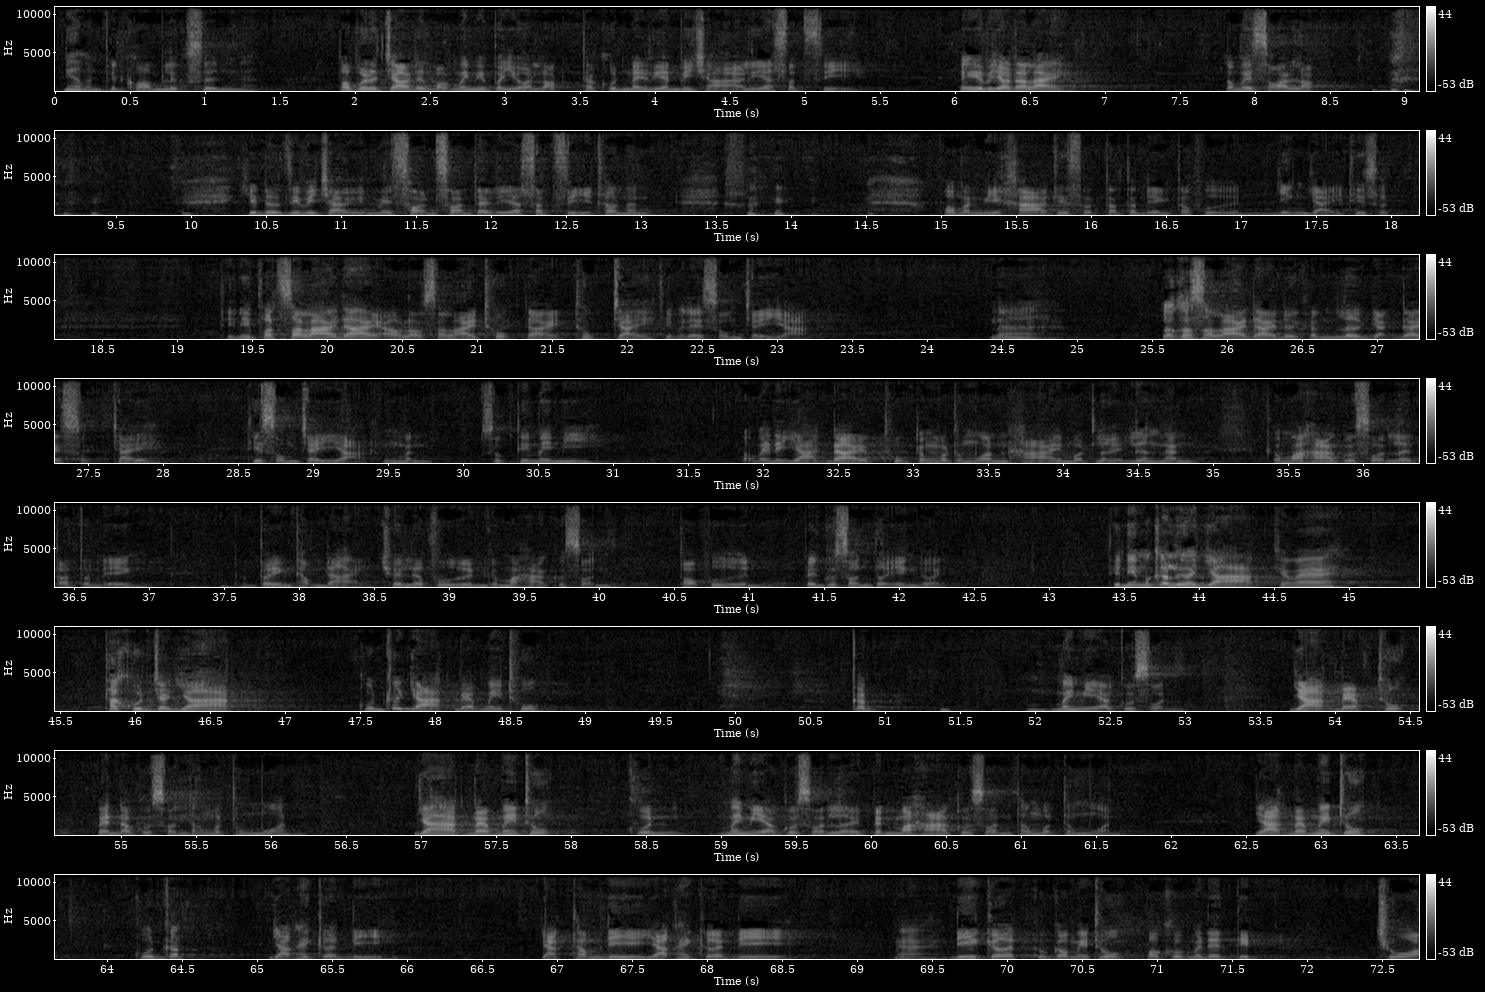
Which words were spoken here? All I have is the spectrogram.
เนี่ยมันเป็นความลึกซึ้งนะพระพุทธเจ้าถึงบอกไม่มีประโยชน์หรอก ถ้าคุณไม่เรียนวิชาอริยสัจสี่ไม่มีประโยชน์อะไร เราไม่สอนหรอก คิดดูสิวิชาอื่นไม่สอนสอนแต่อริยสัจสี่เท่านั้น เพราะมันมีค่าที่สุดต่อตนเองต่อผู้อื่น ยิ่งใหญ่ที่สุด ทีนี้พอสลายได้ เอาเราสลายทุกได้ ทุกใจที่ไม่ได้สมใจอยากนะแล้วก็สลายได้ด้วยกันเลิกอยากได้สุขใจที่สมใจอยากมันสุขที่ไม่มีก็ไม่ได้อยากได้ทุกทั้งหมดทั้งมวลมันหายหมดเลยเรื่องนั้น ก็มาหากุศลเลยต่อตนเองตัวเองทำได้ ช่วยเหลือผู้อื่นก็มาหากุศล ต่อผู้อื่น เป็นกุศลตัวเองด้วย ทีนี้มันก็เหลืออยากใช่ไหมถ้าคุณจะอยาก คุณก็อยากแบบไม่ทุกข์ก็ไม่มีอกุศล อยากแบบทุกข์เป็นอกุศลทั้งหมดทั้งมวลอยากแบบไม่ทุกข์คุณไม่มีอกุศลเลย เป็นมหากุศลทั้งหมดทั้งมวลอยากแบบไม่ทุกข์คุณก็อยากให้เกิดดี อยากทำดี อยากให้เกิดดี นะดีเกิดคุณก็ไม่ทุกข์เพราะคุณไม่ได้ติดชั่ว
